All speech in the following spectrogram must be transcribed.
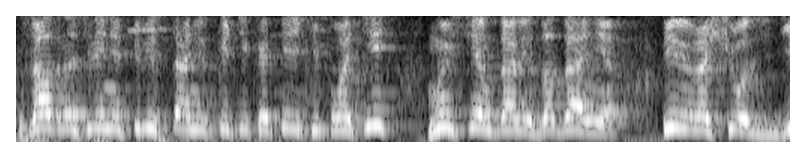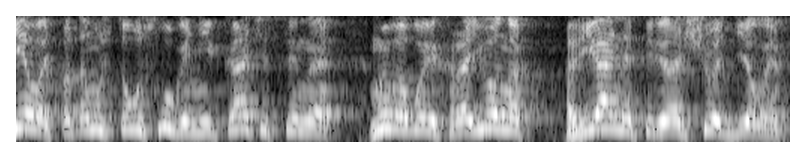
Завтра население перестанет эти копейки платить. Мы всем дали задание перерасчет сделать, потому что услуга некачественная. Мы в обоих районах реально перерасчет делаем.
